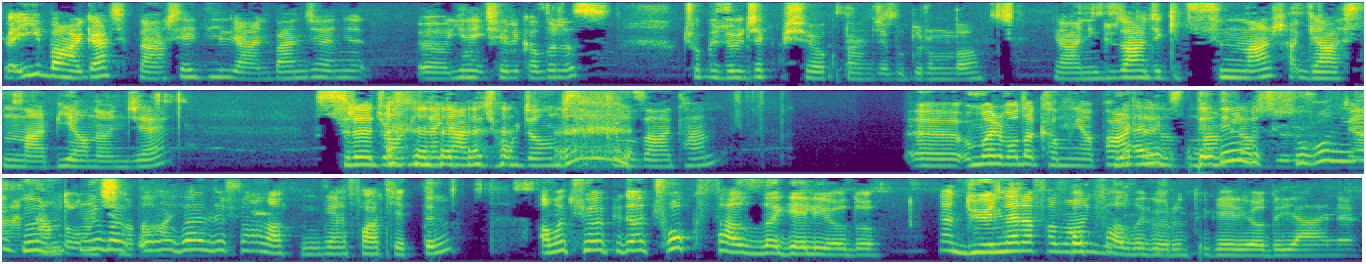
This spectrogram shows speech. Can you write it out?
Ya iyi var gerçekten şey değil yani. Bence hani e, yine içerik alırız. Çok üzülecek bir şey yok bence bu durumda. Yani güzelce gitsinler, gelsinler bir an önce. Sıra John geldi. Çok canım sıkkın zaten. Ee, umarım o da kamu yapar. Yani en azından dediğim gibi Suho niye yani. gözükmüyor? Bak, onu ben de şu an aklım yani fark ettim. Ama TRP'den çok fazla geliyordu. Yani düğünlere falan Çok fazla geliyor. görüntü geliyordu yani.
